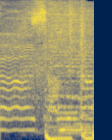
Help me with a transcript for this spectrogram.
Tell me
